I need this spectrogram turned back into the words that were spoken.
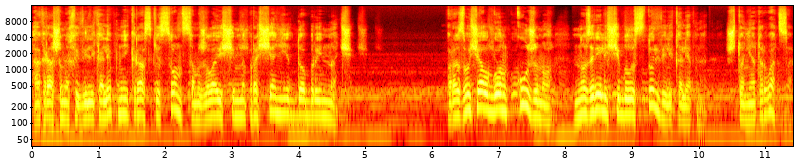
окрашенных в великолепные краски солнцем, желающим на прощание доброй ночи. Прозвучал гонг к ужину, но зрелище было столь великолепно, что не оторваться.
